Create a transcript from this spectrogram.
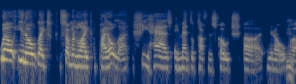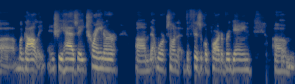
Well, you know, like someone like Paola, she has a mental toughness coach, uh, you know, Mm. uh, Magali, and she has a trainer um, that works on the physical part of her game, um,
